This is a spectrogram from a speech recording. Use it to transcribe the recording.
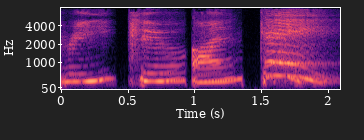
three, two, one, game!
